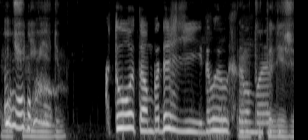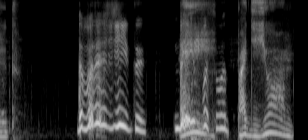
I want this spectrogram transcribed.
Ничего не видим. Кто там? Подожди, давай уж Там кто-то сломаем. лежит. Да подожди ты. Дай Эй! посмотри. Подъем!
